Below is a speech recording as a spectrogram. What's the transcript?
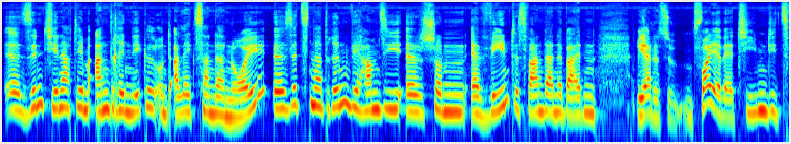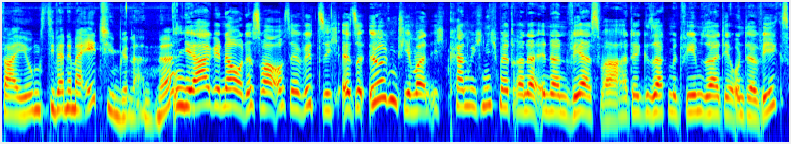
äh, sind je nachdem André Nickel und Alexander Neu äh, sitzen da drin. Wir haben sie äh, schon erwähnt. Es waren deine beiden, ja, das Feuerwehrteam, die zwei Jungs, die werden immer A-Team genannt, ne? Ja, genau, das war auch sehr witzig. Also irgendjemand, ich kann mich nicht mehr dran erinnern, wer es war, hat er gesagt, mit wem seid ihr unterwegs?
